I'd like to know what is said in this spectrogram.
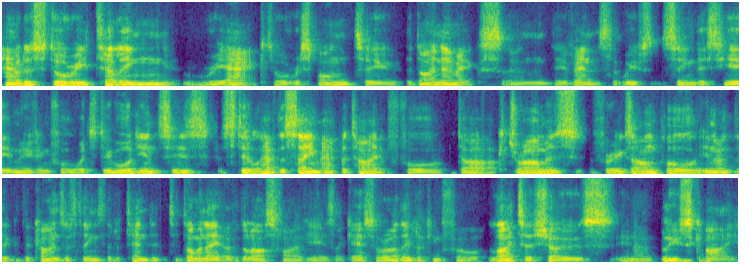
How does storytelling react or respond to the dynamics and the events that we've seen this year moving forwards? Do audiences still have the same appetite for dark dramas, for example? You know the, the kinds of things that have tended to dominate over the last five years i guess or are they looking for lighter shows you know blue sky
